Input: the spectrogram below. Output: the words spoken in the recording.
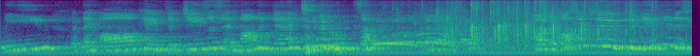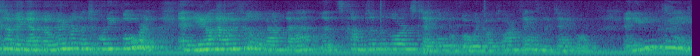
mean, but they all came to Jesus and mom and dad too. So, I know. Um, also too, communion is coming up November the twenty-fourth. And you know how we feel about that. Let's come to the Lord's table before we go to our family table. And you be praying.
